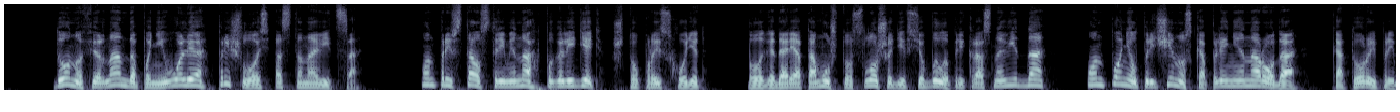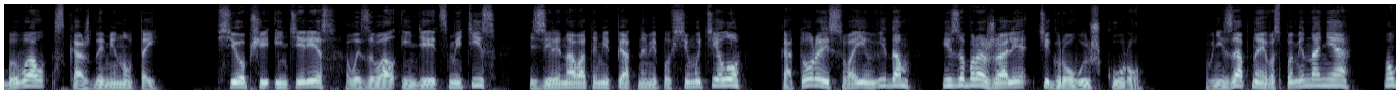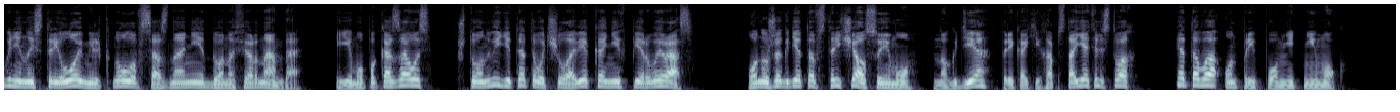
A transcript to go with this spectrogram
Дону Фернандо поневоле пришлось остановиться. Он привстал в стременах поглядеть, что происходит. Благодаря тому, что с лошади все было прекрасно видно, он понял причину скопления народа, который пребывал с каждой минутой. Всеобщий интерес вызывал индеец-метис с зеленоватыми пятнами по всему телу, которые своим видом изображали тигровую шкуру. Внезапное воспоминание огненной стрелой мелькнуло в сознании Дона Фернанда, и ему показалось, что он видит этого человека не в первый раз. Он уже где-то встречался ему, но где, при каких обстоятельствах, этого он припомнить не мог.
